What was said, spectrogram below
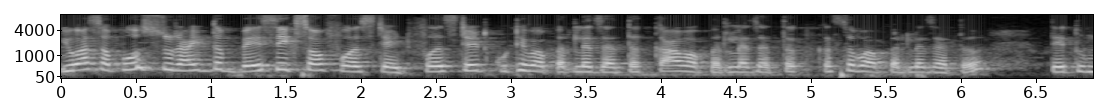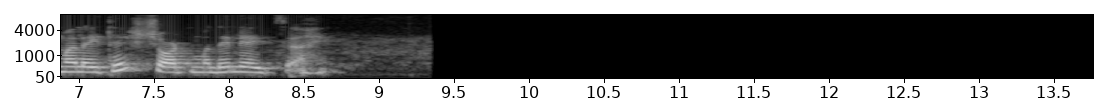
you are suppose to write the basics of first aid first aid कुठे वापरलं जातं का वापरलं जातं कसं वापरलं जातं ते तुम्हाला इथे शॉर्टमध्ये लिहायचं आहे.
